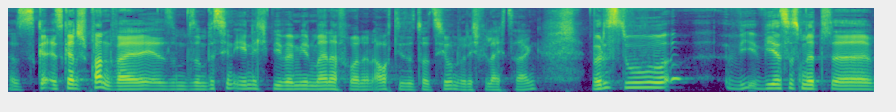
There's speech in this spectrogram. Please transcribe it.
das ist ganz spannend, weil so ein bisschen ähnlich wie bei mir und meiner Freundin auch die Situation, würde ich vielleicht sagen. Würdest du, wie, wie ist es mit, äh,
